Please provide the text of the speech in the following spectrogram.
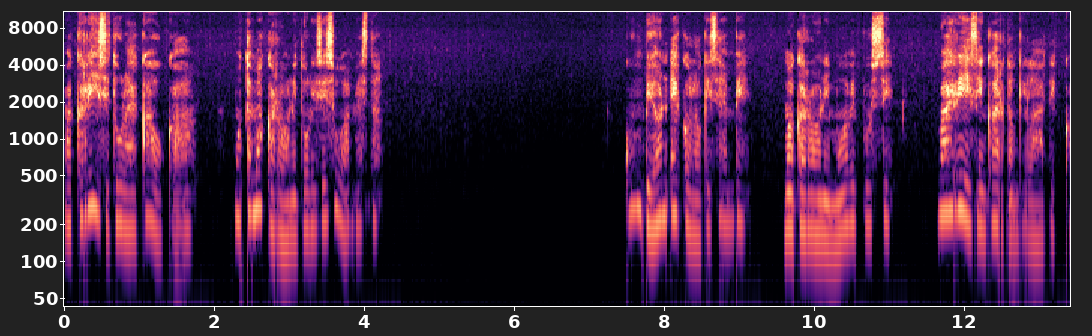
Vaikka riisi tulee kaukaa, mutta makaroni tulisi Suomesta. Kumpi on ekologisempi, makaronin muovipussi vai riisin kartonkilaatikko?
